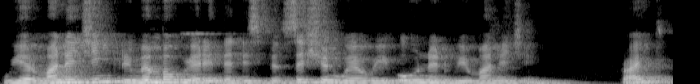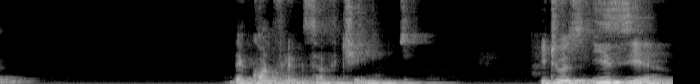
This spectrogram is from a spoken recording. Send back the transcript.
We are managing, remember we are in the dispensation where we own and we're managing, right? The conflicts have changed. It was easier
